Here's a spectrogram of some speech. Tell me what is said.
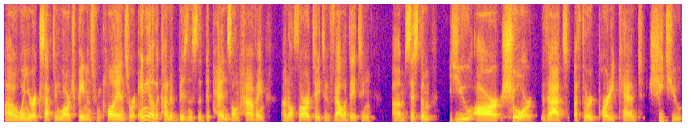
uh, when you're accepting large payments from clients or any other kind of business that depends on having an authoritative validating um, system, you are sure that a third party can't cheat you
